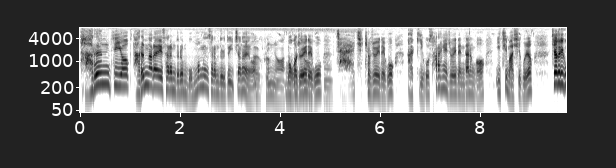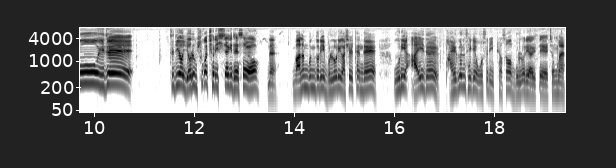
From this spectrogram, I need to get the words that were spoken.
다른 지역, 다른 나라의 사람들은 못 먹는 사람들도 있잖아요. 아유, 그럼요. 먹어줘야 안타깝죠. 되고 네. 잘 지켜줘야 되고 아끼고 사랑해줘야 된다는 거 잊지 마시고요. 자 그리고 이제 드디어 여름 휴가철이 시작이 됐어요. 네. 많은 분들이 물놀이 가실 텐데 우리 아이들 밝은 색의 옷을 입혀서 물놀이 할 때 정말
